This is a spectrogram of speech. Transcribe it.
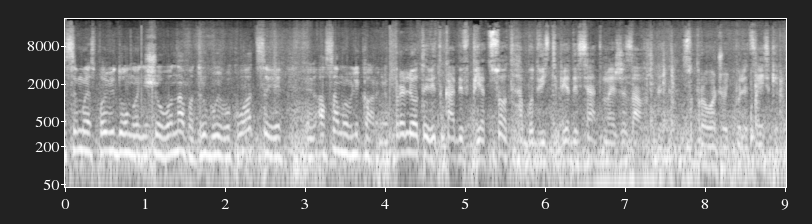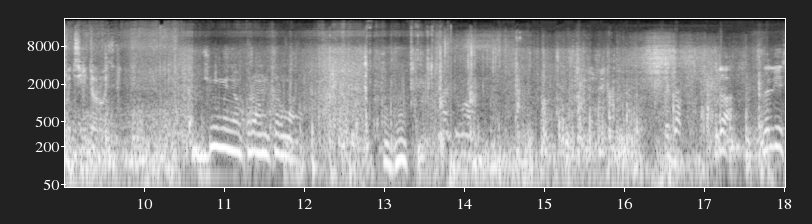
смс-повідомлення, що вона потребує евакуації, е, а саме в лікарню. Прильоти від кабів 500 або 250 майже завжди супроводжують поліцейських по цій дорозі. Что у меня в правом кармане? Да, залезь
